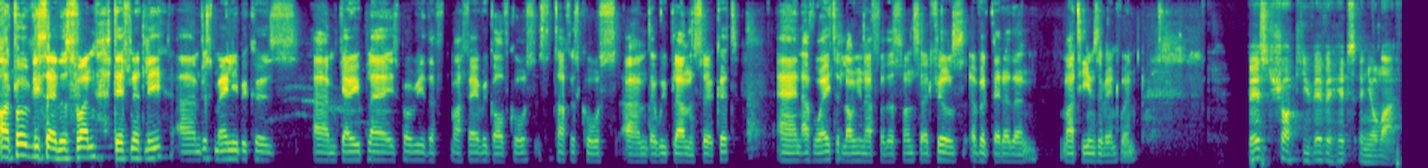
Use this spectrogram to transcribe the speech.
I'd probably say this one, definitely. Um, just mainly because um, Gary Player is probably the, my favorite golf course. It's the toughest course um, that we play on the circuit. And I've waited long enough for this one, so it feels a bit better than my team's event win. Best shot you've ever hit in your life?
